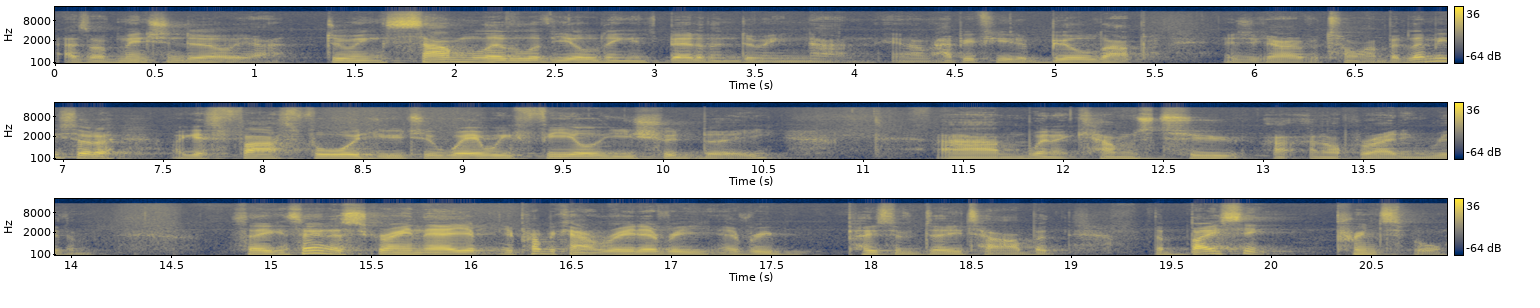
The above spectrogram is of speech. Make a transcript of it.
as I've mentioned earlier, doing some level of yielding is better than doing none. And I'm happy for you to build up as you go over time. But let me sort of, I guess, fast forward you to where we feel you should be um, when it comes to an operating rhythm. So you can see on the screen there, you, you probably can't read every, every piece of detail, but the basic principle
